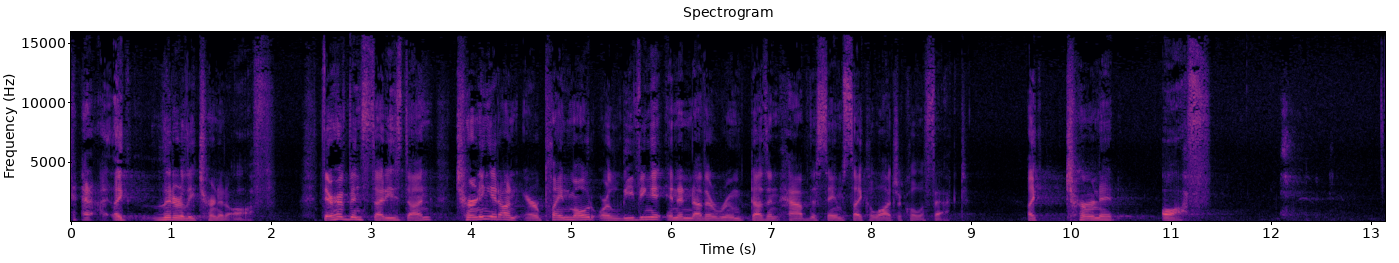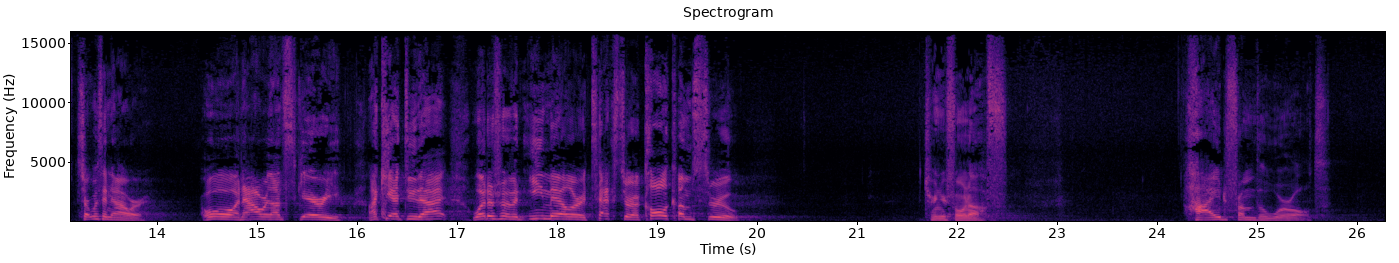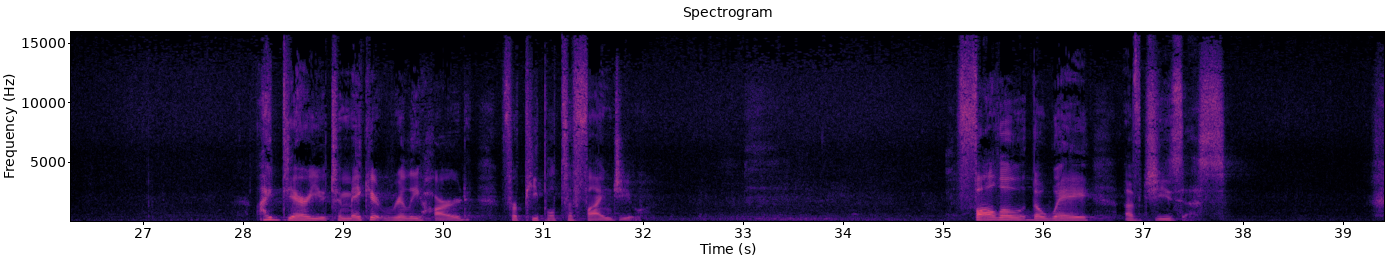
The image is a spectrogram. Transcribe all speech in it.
And like literally turn it off. There have been studies done, turning it on airplane mode or leaving it in another room doesn't have the same psychological effect. Like, turn it off. Start with an hour Oh, an hour, that's scary. I can't do that. What if an email or a text or a call comes through? Turn your phone off. Hide from the world. I dare you to make it really hard for people to find you. Follow the way of Jesus.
